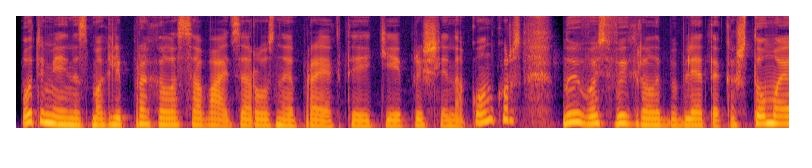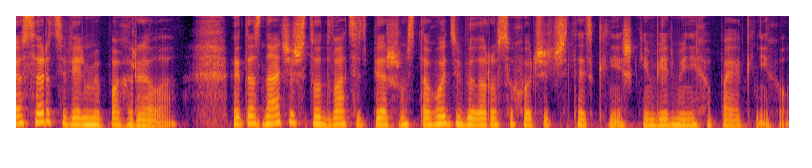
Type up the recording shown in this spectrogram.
Потым яны змаглі прагаласаваць за розныя проекты якія прыйшлі на конкурс. Ну і вось выйграла бібліятэка што маё сэрца вельмі пагрэла. Это значыць что 21 стагоддзе беларусы хочуць чытаць кніжкі вельмі не хапае кнігаў.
